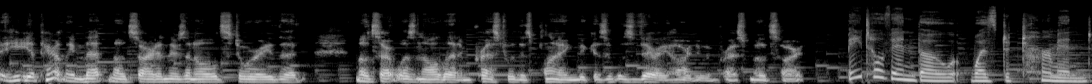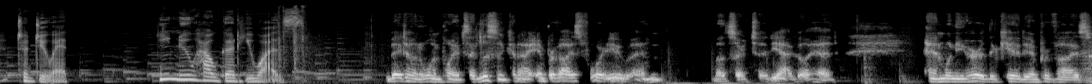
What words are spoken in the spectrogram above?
he apparently met Mozart, and there's an old story that Mozart wasn't all that impressed with his playing because it was very hard to impress Mozart. Beethoven, though, was determined to do it. He knew how good he was. Beethoven at one point said, Listen, can I improvise for you? And Mozart said, Yeah, go ahead. And when he heard the kid improvise,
